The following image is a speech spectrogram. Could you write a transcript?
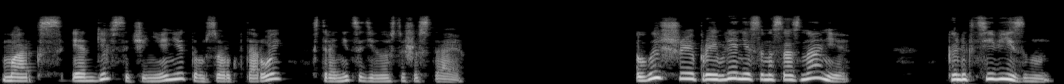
Маркс Энгельс, сочинение, том 42, страница 96. Высшее проявление самосознания — коллективизм,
